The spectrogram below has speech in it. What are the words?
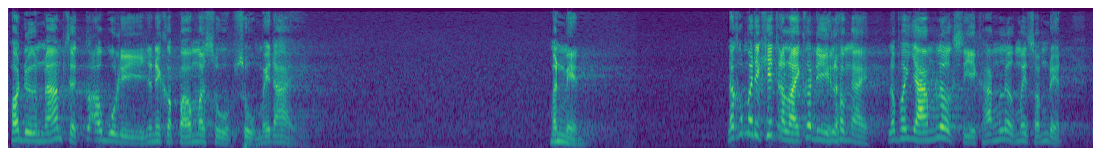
พอดื่มน้ำเสร็จก็เอาบุหรี่ในกระเป๋ามาสูบสูบไม่ได้ มันเหม็น แล้วก็ไม่ได้คิดอะไรก็ดีแล้วไง แล้วพยายามเลิกสี่ครั้งเลิกไม่สำเร็จ ไป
